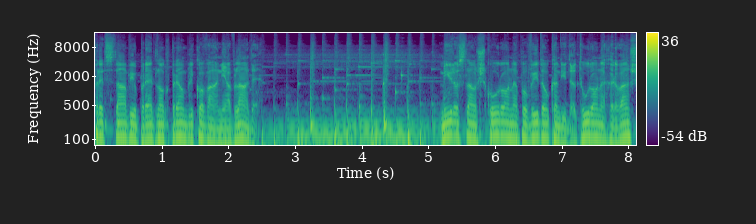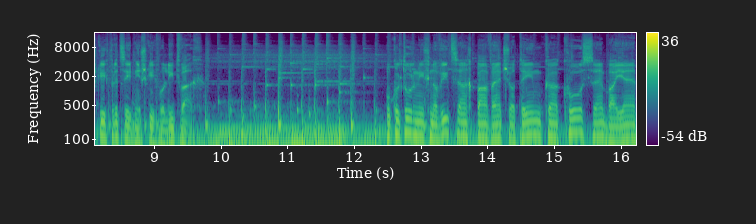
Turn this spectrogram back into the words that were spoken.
predstavil predlog preoblikovanja vlade. Miroslav Škoro napovedal kandidaturo na hrvaških predsedniških volitvah. V kulturnih novicah pa več o tem, kako se ba je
